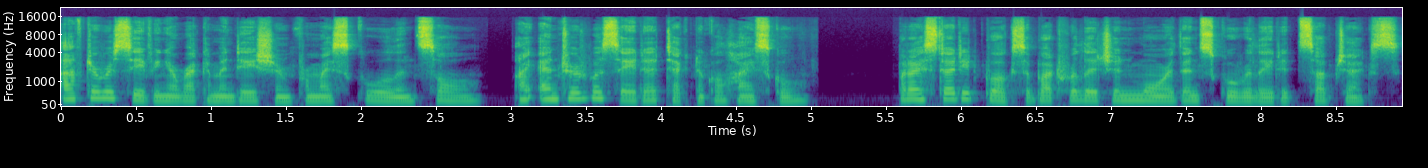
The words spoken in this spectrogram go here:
After receiving a recommendation from my school in Seoul, I entered Waseda Technical High School. But I studied books about religion more than school related subjects.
